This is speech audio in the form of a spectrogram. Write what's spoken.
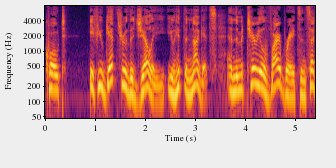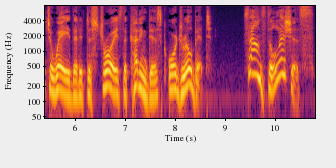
Quote, if you get through the jelly, you hit the nuggets, and the material vibrates in such a way that it destroys the cutting disc or drill bit. Sounds delicious!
